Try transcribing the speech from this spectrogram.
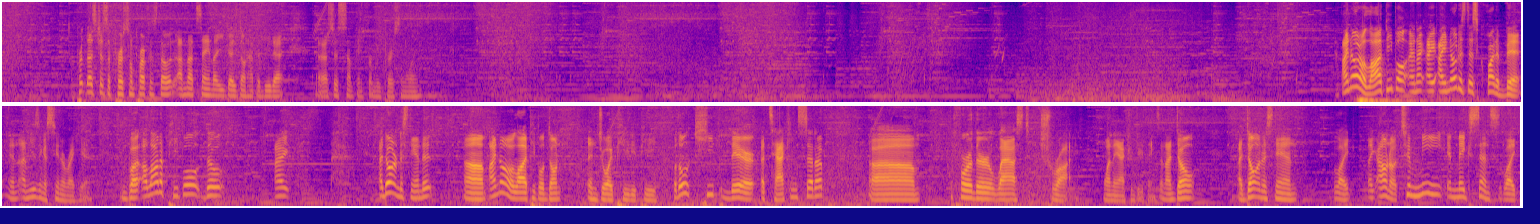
that's just a personal preference, though. I'm not saying that you guys don't have to do that. Uh, that's just something for me personally. I know a lot of people, and I, I, I noticed this quite a bit, and I'm using Asuna right here. But a lot of people, though, I I don't understand it. Um, I know a lot of people don't enjoy PvP, but they'll keep their attacking setup um, for their last try when they actually do things. And I don't, I don't understand, like, like I don't know. To me, it makes sense. Like,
